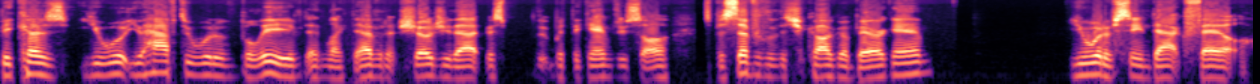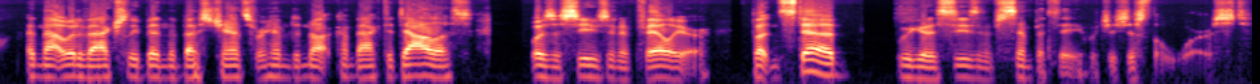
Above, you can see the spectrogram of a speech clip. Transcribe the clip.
because you you have to would have believed and like the evidence showed you that with the games you saw, specifically the Chicago Bear game, you would have seen Dak fail, and that would have actually been the best chance for him to not come back to Dallas was a season of failure. But instead, we get a season of sympathy, which is just the worst.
